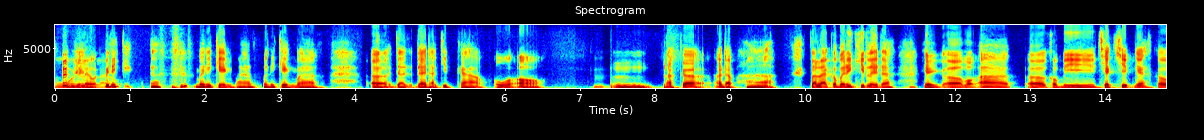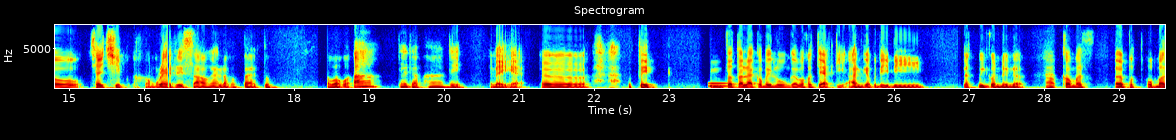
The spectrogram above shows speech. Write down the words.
โอ้ยเร็วแล้ว ไม่ได้เก่งมากไม่ได้เก่งมาก ไม่ได้เก่งมาก เออได้ได้ดับยี่สิบเก้าoverall อืมอืม แล้วก็อันดับห้าตอนแรกก็ไม่ได้คิดเลยนะ เห็นเออบอกอ่าเออเขามีเช็คชิปไงเขาใช้ชิปของ Race Result ไงเราก็แปะปุ๊บเขาบอกว่าอ่าได้อันดับห้านี่อะไรอย่างเงี้ยเออ ติดอืมตอนแรกก็ไม่รู้กันว่าเขาแจกกี่อันกันพอดีมีนักวิ่งคนหนึ่งอะครับเขามา เออผมมา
